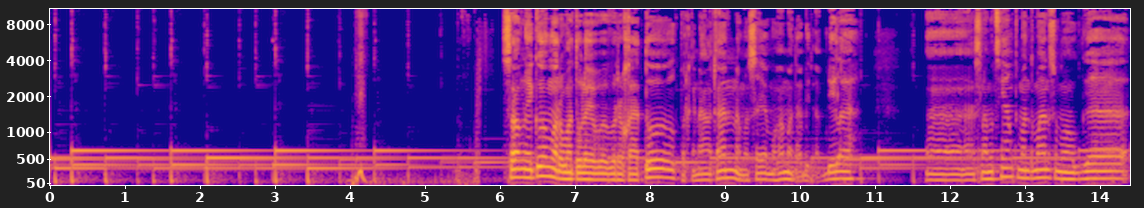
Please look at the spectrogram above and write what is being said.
Assalamualaikum warahmatullahi wabarakatuh. Perkenalkan, nama saya Muhammad Abid Abdillah. Uh, selamat siang teman-teman. Semoga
